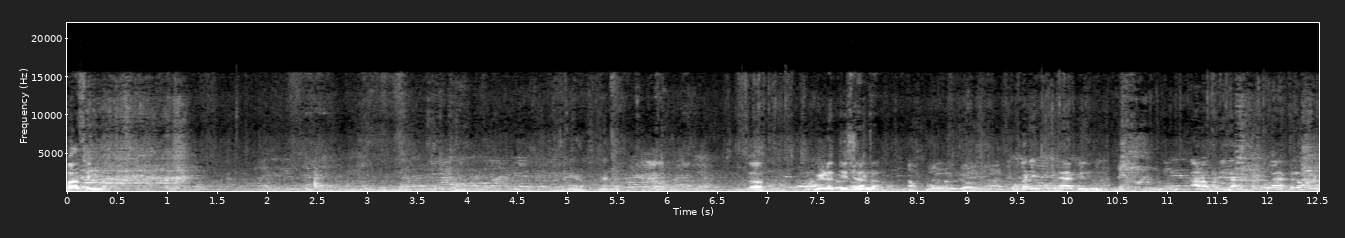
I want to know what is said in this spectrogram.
పాసింగ్ వీడియో తీసండి ఒకటి ఒక యాపిల్ ఆడొకటి యాపిల్ ఒకటి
